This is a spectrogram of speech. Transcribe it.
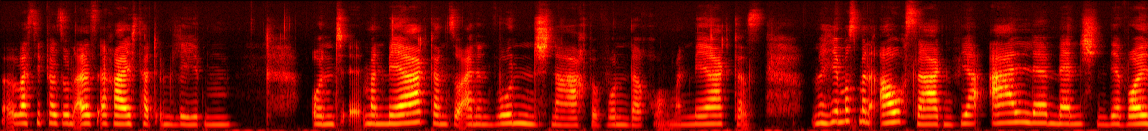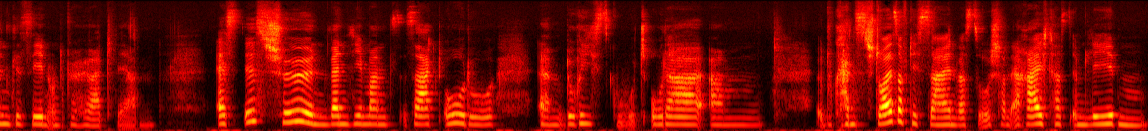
was die Person alles erreicht hat im Leben. Und man merkt dann so einen Wunsch nach Bewunderung. Man merkt das. Und hier muss man auch sagen, wir alle Menschen, wir wollen gesehen und gehört werden. Es ist schön, wenn jemand sagt, oh, du, ähm, du riechst gut oder ähm, du kannst stolz auf dich sein, was du schon erreicht hast im Leben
